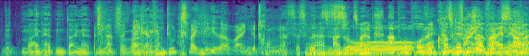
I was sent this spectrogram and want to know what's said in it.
Wird mein hätten, dein hätten Alter, sozusagen. wenn du zwei Gläser Wein getrunken hast, das wird Ja, waren so... zwei. Apropos, wo kommt denn dieser Wein her?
